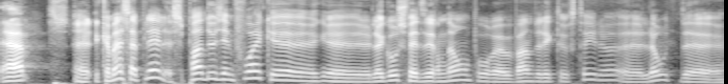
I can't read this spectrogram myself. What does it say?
Comment ça s'appelait? C'est pas la deuxième fois que, que Legault se fait dire non pour vendre de l'électricité. L'autre de-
